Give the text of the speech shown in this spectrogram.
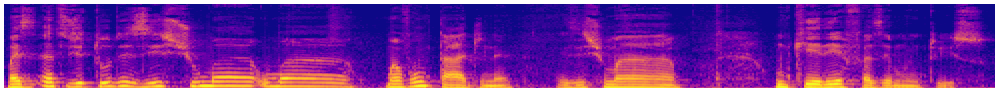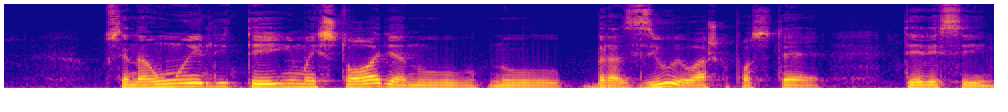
Mas antes de tudo existe uma, uma, uma vontade, né? Existe uma, um querer fazer muito isso. O Sena 1 ele tem uma história no, no Brasil, eu acho que eu posso até ter esse,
